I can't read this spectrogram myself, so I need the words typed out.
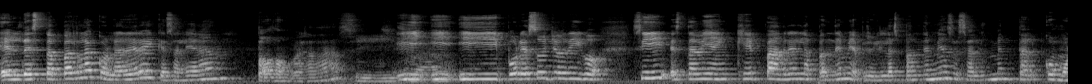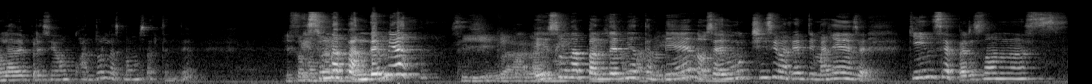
el destapar la coladera y que salieran todo, ¿verdad? Sí. Y, y, y por eso yo digo, sí, está bien, qué padre la pandemia, pero ¿y las pandemias de salud mental, como la depresión, cuándo las vamos a atender? ¿Es una pandemia? Sí, claro. Es una pandemia también, o sea, hay muchísima gente, imagínense, 15 personas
